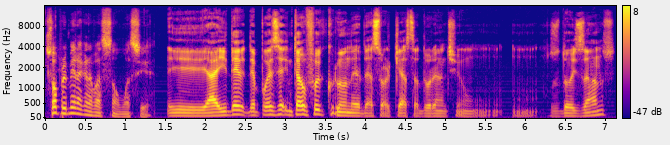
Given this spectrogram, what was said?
Sua primeira gravação, Moacir. E aí de- depois, então eu fui crooner dessa orquestra durante um- um- uns dois anos.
